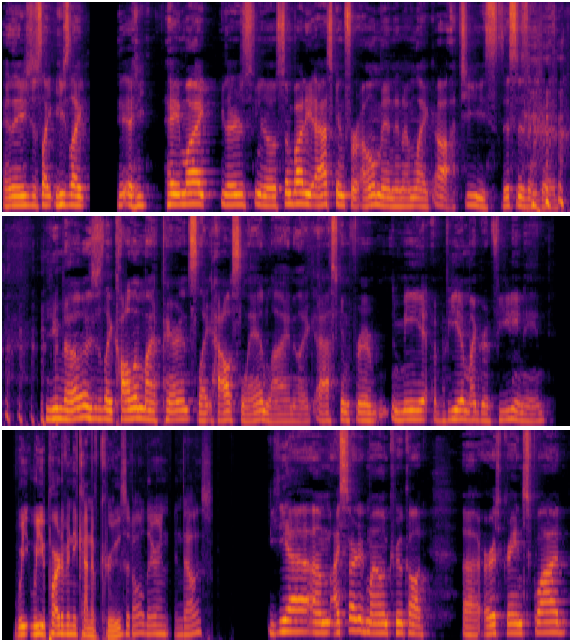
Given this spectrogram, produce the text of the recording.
And then he's just like he's like he, hey mike there's you know somebody asking for omen. And i'm like oh, geez this isn't good. You know it's just like calling my parents like house landline like asking for me via my graffiti name. Were, were you part of any kind of crews at all there in, in Dallas? yeah um i started my own crew called uh, earth grain squad.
